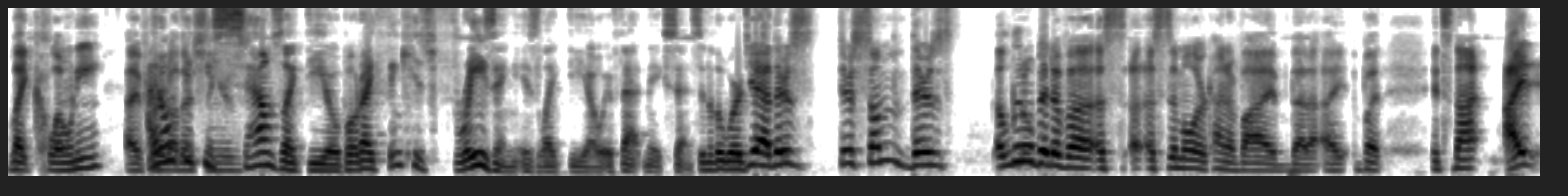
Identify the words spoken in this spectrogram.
like clony. I've heard I don't other think singers. he sounds like Dio, but I think his phrasing is like Dio, if that makes sense. In other words, yeah, there's there's some there's a little bit of a, a, a similar kind of vibe that I, but it's not. I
